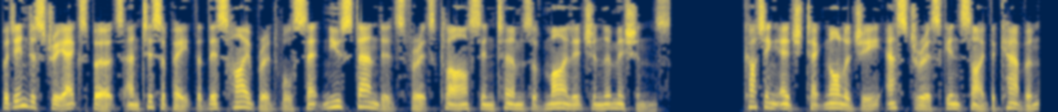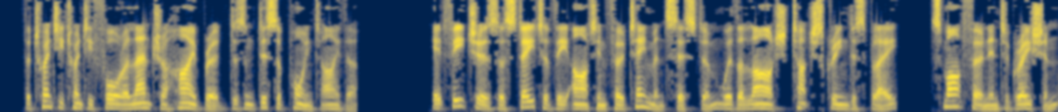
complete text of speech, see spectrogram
but industry experts anticipate that this hybrid will set new standards for its class in terms of mileage and emissions. Cutting-edge technology asterisk inside the cabin, the 2024 Elantra Hybrid doesn't disappoint either. It features a state-of-the-art infotainment system with a large touchscreen display, smartphone integration,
